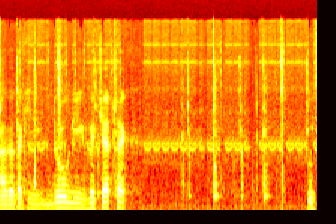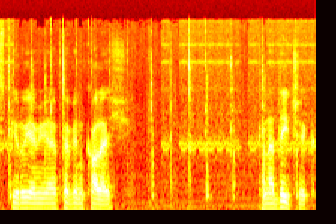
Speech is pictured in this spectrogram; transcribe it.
A do takich długich wycieczek inspiruje mnie pewien koleś, Kanadyjczyk.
